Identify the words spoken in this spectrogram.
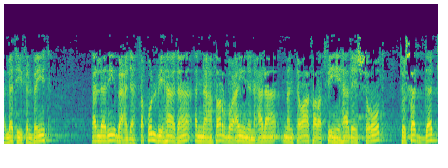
التي في البيت الذي بعده. فقل بهذا أنها فرض عين على من توافرت فيه هذه الشروط تسدد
